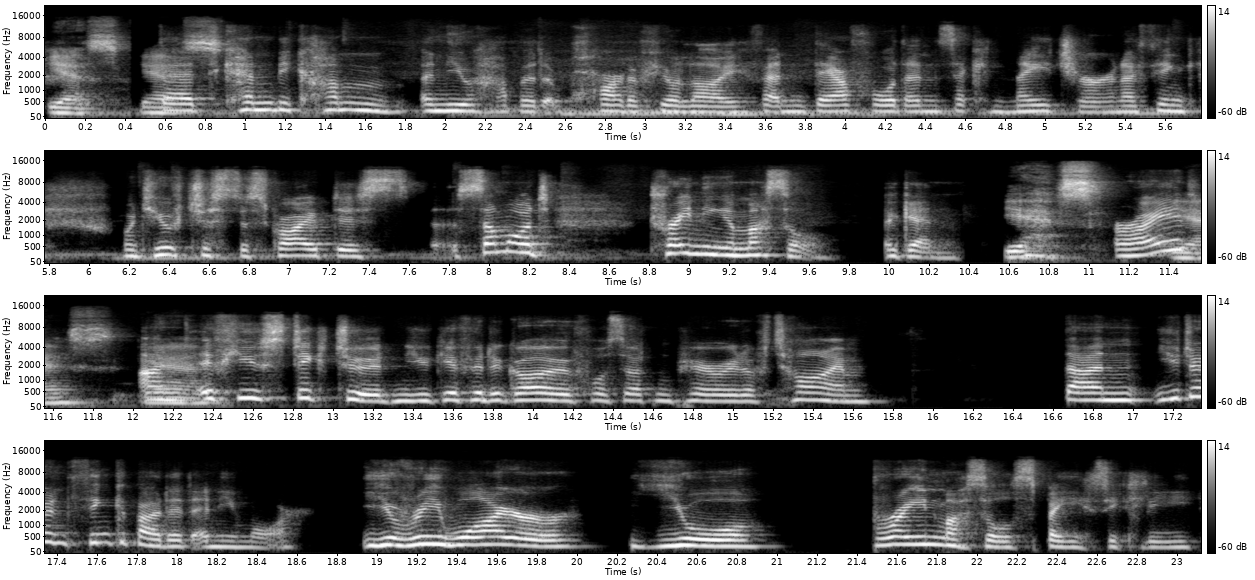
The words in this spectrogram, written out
Yes, yes. That can become a new habit a part of your life and therefore then second nature. And i think what you've just described is somewhat training a muscle again. Yes. Right? Yes and yeah. if you stick to it and you give it a go for a certain period of time then you don't think about it anymore. You rewire your brain muscles basically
